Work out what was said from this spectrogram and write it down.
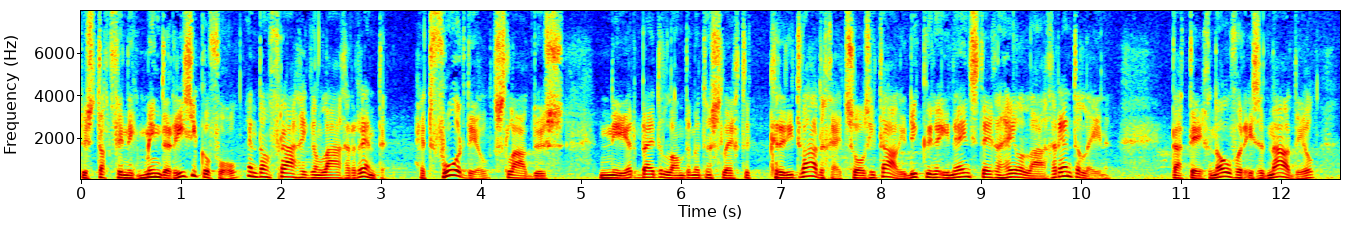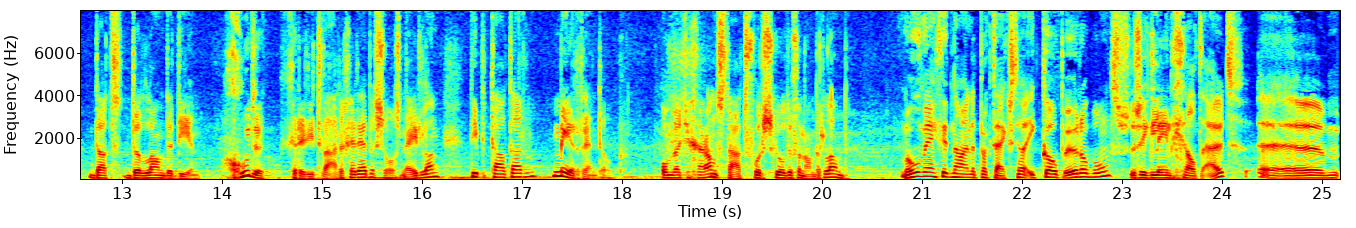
Dus dat vind ik minder risicovol en dan vraag ik een lagere rente. Het voordeel slaat dus neer bij de landen met een slechte kredietwaardigheid, zoals Italië. Die kunnen ineens tegen een hele lage rente lenen. Daartegenover is het nadeel dat de landen die een goede kredietwaardigheid hebben, zoals Nederland, die betaalt daar meer rente op. Omdat je garant staat voor de schulden van andere landen. Maar hoe werkt dit nou in de praktijk? Stel, ik koop eurobonds, dus ik leen geld uit. Uh,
